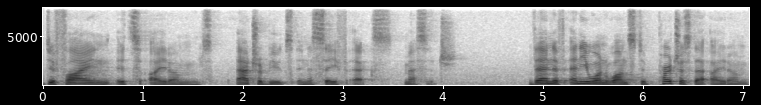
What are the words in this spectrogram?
define its item's attributes in a SafeX message. Then if anyone wants to purchase that item,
